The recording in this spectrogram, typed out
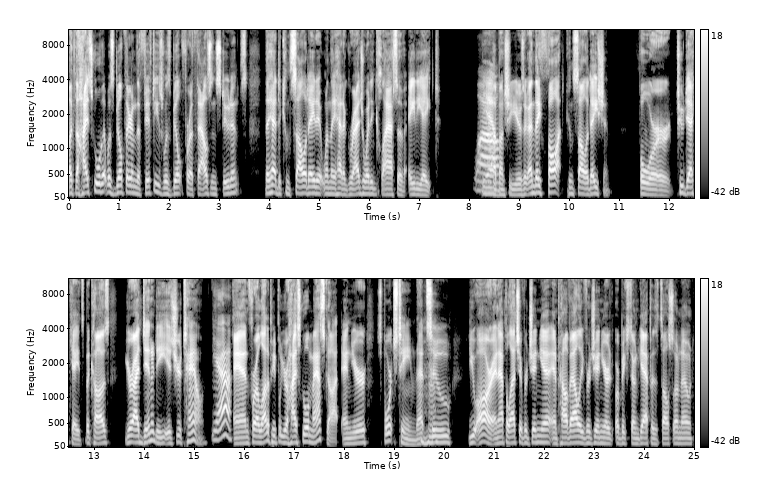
like the high school that was built there in the 50s was built for a thousand students. They had to consolidate it when they had a graduating class of 88 Wow. a bunch of years ago. And they fought consolidation for two decades because your identity is your town. Yeah. And for a lot of people, your high school mascot and your sports team, that's Mhm. who you are. And Appalachia, Virginia and Powell Valley, Virginia, or, or Big Stone Gap, as it's also known,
